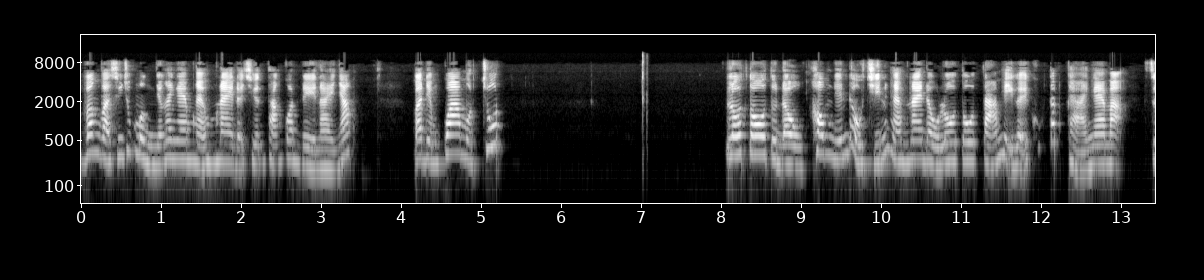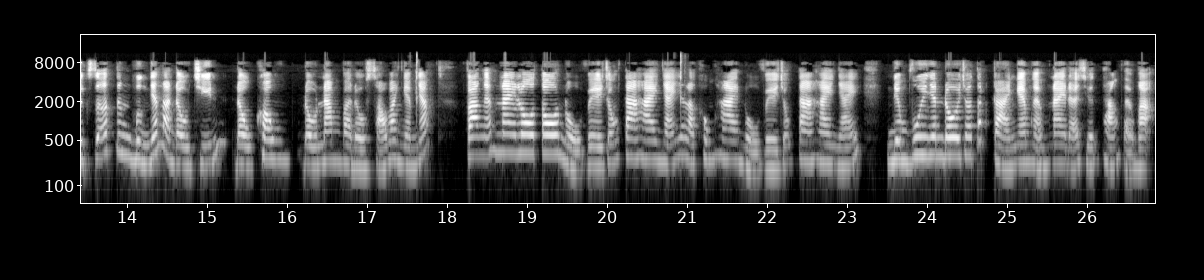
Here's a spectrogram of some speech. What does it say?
Vâng và xin chúc mừng những anh em ngày hôm nay đã chiến thắng con đề này nhé. Và điểm qua một chút. Lô tô từ đầu 0 đến đầu 9 ngày hôm nay đầu lô tô 8 bị gãy khúc tất cả anh em ạ. Rực rỡ tưng bừng nhất là đầu 9, đầu 0, đầu 5 và đầu 6 anh em nhé. Và ngày hôm nay lô tô nổ về chúng ta hai nháy như là 02 nổ về chúng ta hai nháy. Niềm vui nhân đôi cho tất cả anh em ngày hôm nay đã chiến thắng phải không ạ?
